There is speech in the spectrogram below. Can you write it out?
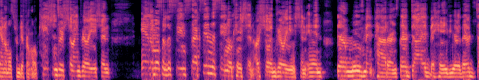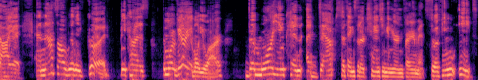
Animals from different locations are showing variation. Animals of the same sex in the same location are showing variation in their movement patterns, their diet behavior, their diet. And that's all really good because the more variable you are, the more you can adapt to things that are changing in your environment. So if you eat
